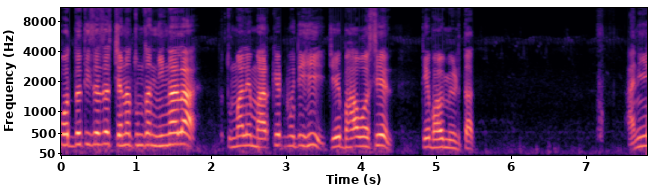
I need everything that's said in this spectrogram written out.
पद्धतीचा जर चना तुमचा निघाला तर तुम्हाला मार्केटमध्येही जे भाव असेल ते भाव मिळतात. आणि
